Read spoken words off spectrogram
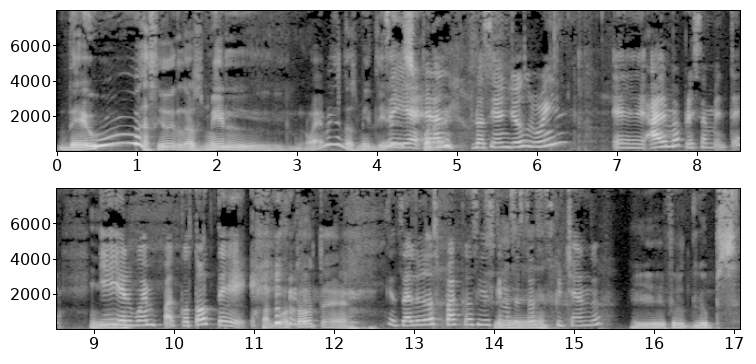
de, uh, así del 2009, 2010. Sí, por eran, ahí. lo hacían Joe Green, eh, Alma precisamente, y el buen Pacotote. Pacotote Que saludos Paco, si es que nos estás escuchando. y Fruit Loops.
